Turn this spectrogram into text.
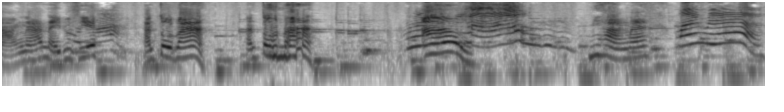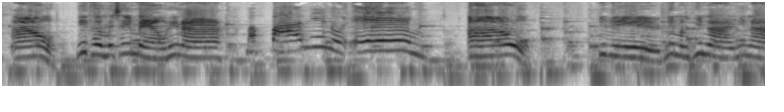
างนะ ไหนดูสิว่าหันตูดมาหันตูดมาอ้าวอ้าวมีหางนะไม่แม่อ้าวนี่เธอไม่ใช่แมวนี่นาป๊าป๊านี่หนูเองอ้าว พี่ดี นี่มันพี่นายนี่นา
